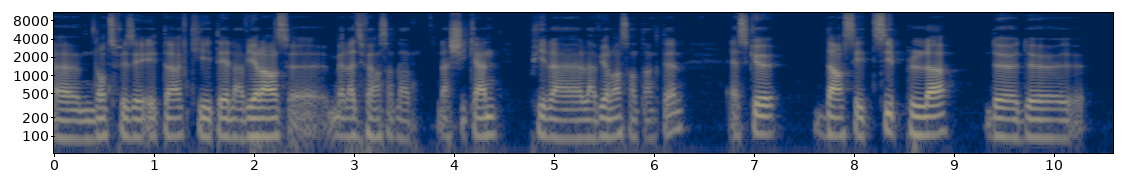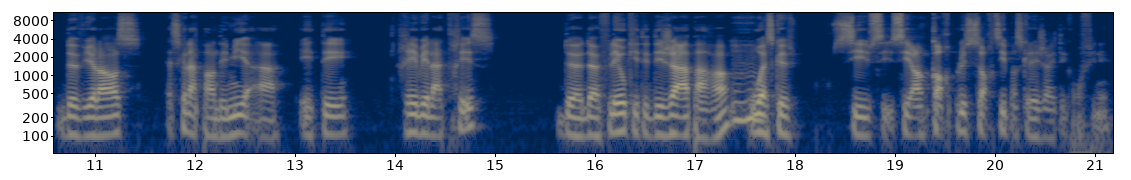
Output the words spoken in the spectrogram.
euh, dont tu faisais état, qui était la violence, euh, mais la différence entre la, la chicane puis la, la violence en tant que telle, est-ce que dans ces types-là de, de, de violence, est-ce que la pandémie a été révélatrice d'un fléau qui était déjà apparent? Mhm. ou est-ce que c'est encore plus sorti parce que les gens étaient confinés?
